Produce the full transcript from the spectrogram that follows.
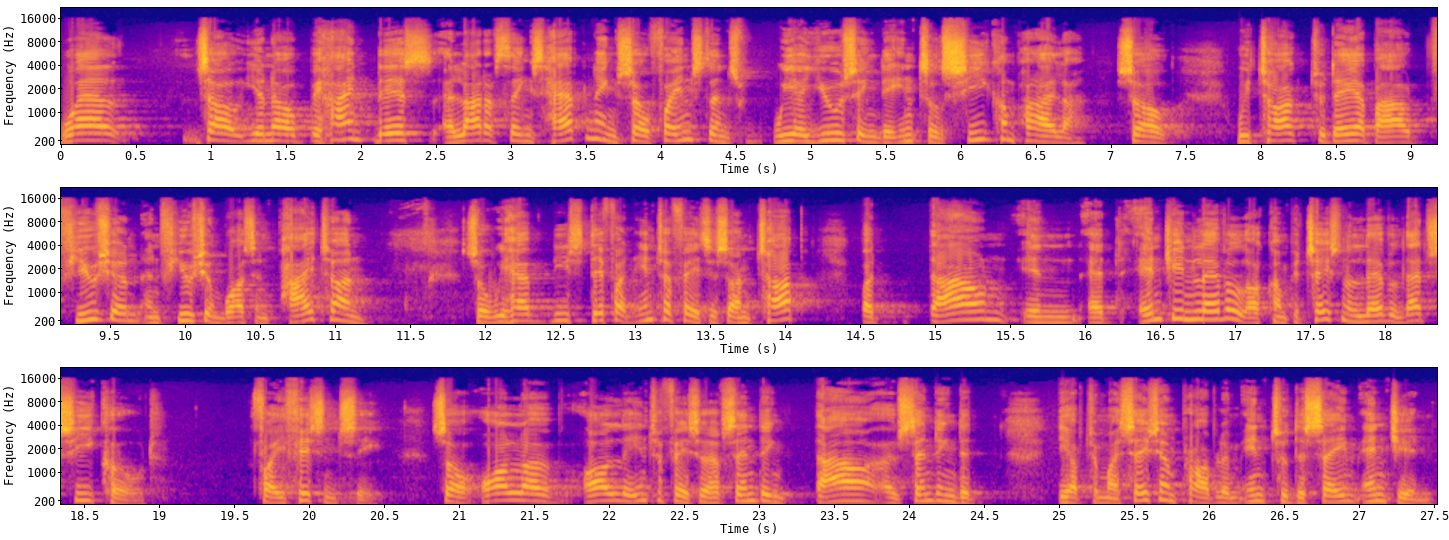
Well, so you know, behind this, a lot of things happening. So, for instance, we are using the Intel C compiler. So we talked today about Fusion, and Fusion was in Python. So we have these different interfaces on top, but down in at engine level or computational level, that's C code for efficiency. So all of all the interfaces are sending down, uh, sending the, the optimization problem into the same engine.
